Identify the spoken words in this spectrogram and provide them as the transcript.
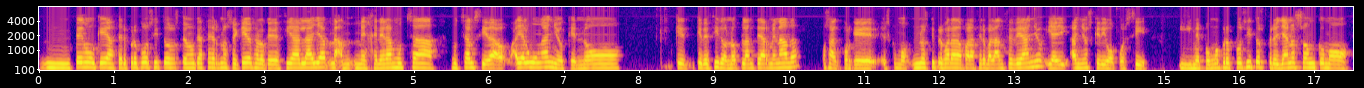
mm, tengo que hacer propósitos, tengo que hacer no sé qué, o sea, lo que decía Laia, me, me genera mucha, mucha ansiedad. Hay algún año que no, que, que decido no plantearme nada, o sea, porque es como no estoy preparada para hacer balance de año y hay años que digo, pues sí, y me pongo propósitos, pero ya no son como,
